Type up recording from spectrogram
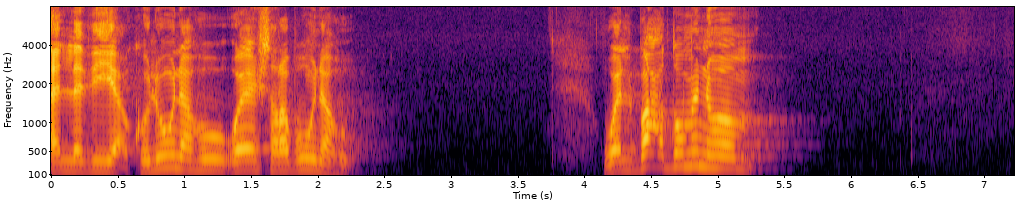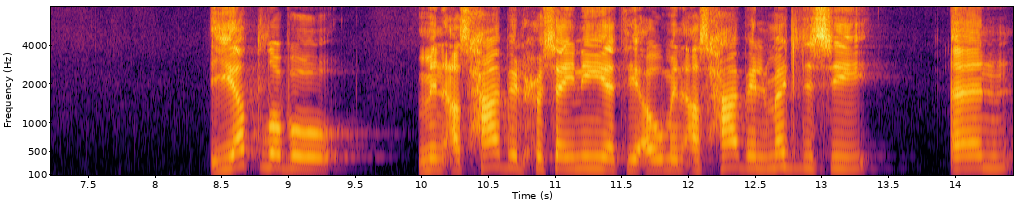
الذي يأكلونه ويشربونه. والبعض منهم يطلب من أصحاب الحسينية أو من أصحاب المجلس أن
